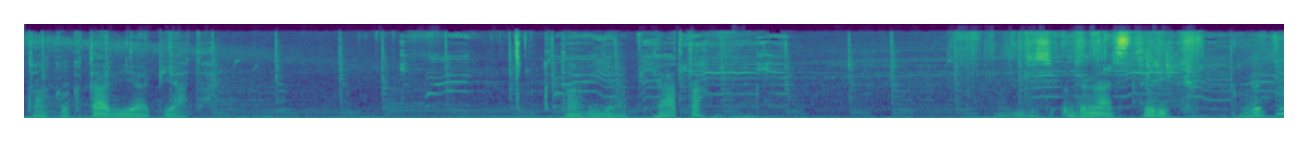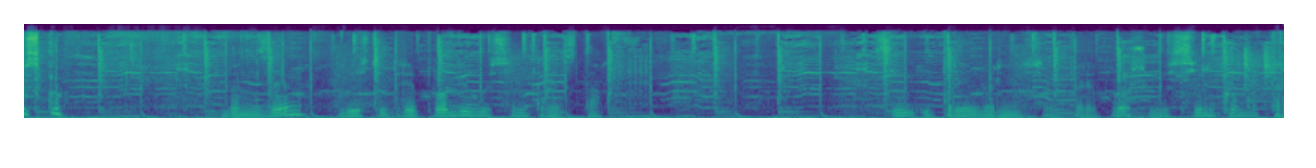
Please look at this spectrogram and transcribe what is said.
Так, Октавія 5. Октавія 5. Десь 11 рік випуску. Бензин 203 пробігу 7300. 7,3 верніше, перепрошую, 7,3.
